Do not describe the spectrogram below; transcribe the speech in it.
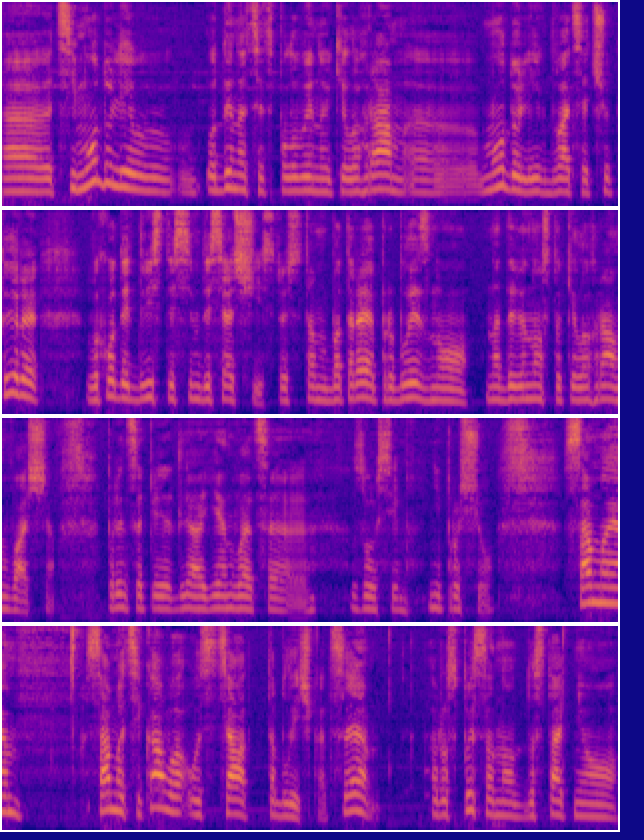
Е, Ці модулі 11,5 кг, е, модуль їх 24, виходить 276. Тобто там батарея приблизно на 90 кг важча. В принципі, для ЄНВ це зовсім ні про що. Саме, саме цікава ось ця табличка. Це розписано достатньо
